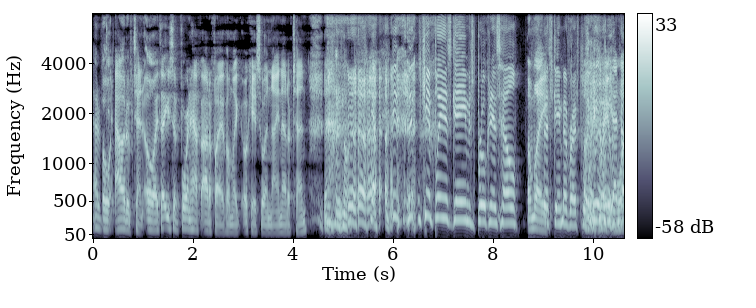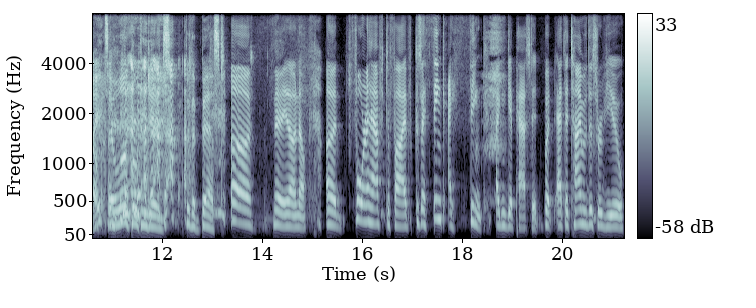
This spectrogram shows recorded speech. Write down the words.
out of oh ten. out of ten. Oh, I thought you said four and a half out of five. I'm like, okay, so a nine out of ten. It- it- you can't play this game. It's broken as hell. I'm like, Best game ever I've played. like, wait, Yeah, no. I love broken games. They're the best. Uh, No, no, no. Uh, four and a half to five because I think I think I can get past it. But at the time of this review,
